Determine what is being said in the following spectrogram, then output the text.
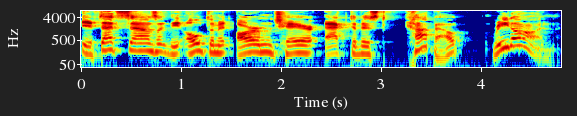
If that sounds like the ultimate armchair activist cop out, read on.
